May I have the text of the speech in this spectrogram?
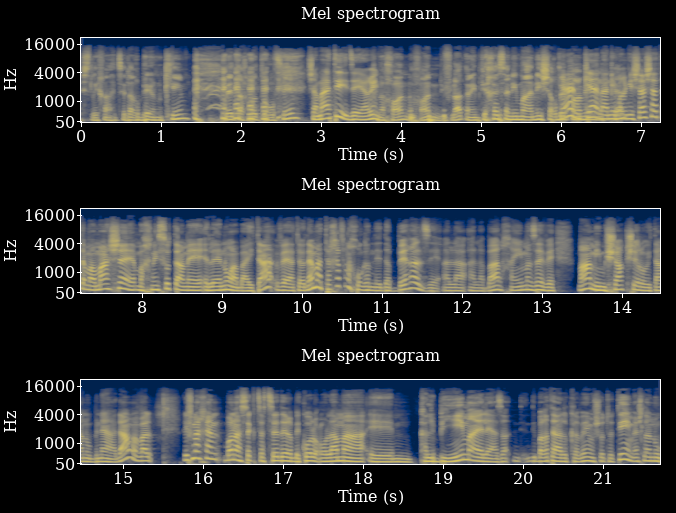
סליחה, אצל הרבה יונקים, בטח לא טורפים. שמעתי את זה, יריב. נכון, נכון, נפלט, אני מתייחס, אני מעניש הרבה כן, פעמים. כן, אני כן? מרגישה שאתה ממש אה, מכניס אותם אה, אלינו הביתה, ואתה יודע מה, תכף אנחנו גם נדבר על זה, על, על הבעל חיים הזה ומה הממשק שלו איתנו בני האדם, אבל לפני כן בוא נעשה קצת סדר בכל עולם הכלביים האלה, אז דיברת על כלבים משוטטים, יש לנו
